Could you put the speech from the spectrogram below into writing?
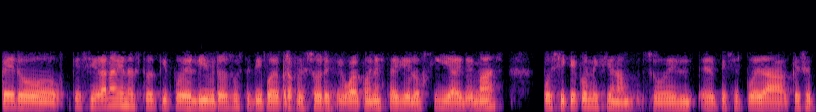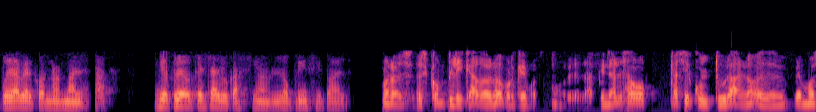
pero que sigan habiendo este tipo de libros o este tipo de profesores igual con esta ideología y demás, pues sí que condiciona mucho el, el que se pueda que se pueda ver con normalidad. Yo creo que es la educación lo principal. Bueno, es, es complicado, ¿no? Porque al final es algo casi cultural, ¿no? Eh, vemos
